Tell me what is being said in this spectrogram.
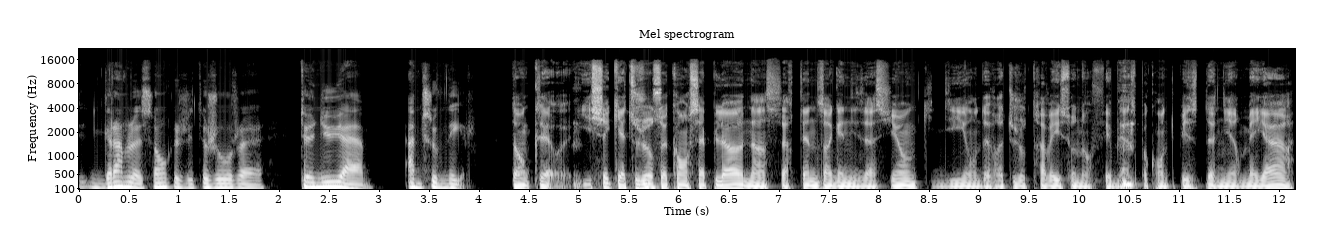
une grande leçon que j'ai toujours euh, tenu à me souvenir. Donc, euh, je sais qu'il y a toujours ce concept-là dans certaines organisations qui dit on devrait toujours travailler sur nos faiblesses pour qu'on puisse devenir meilleur.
